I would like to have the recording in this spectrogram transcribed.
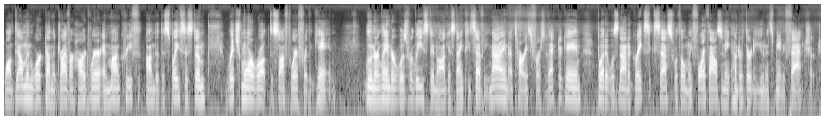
While Delman worked on the driver hardware and Moncrief on the display system, Rich Moore wrote the software for the game. Lunar Lander was released in August 1979, Atari's first vector game, but it was not a great success with only 4,830 units manufactured.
